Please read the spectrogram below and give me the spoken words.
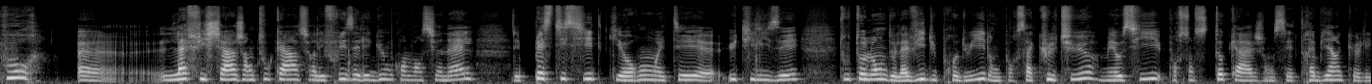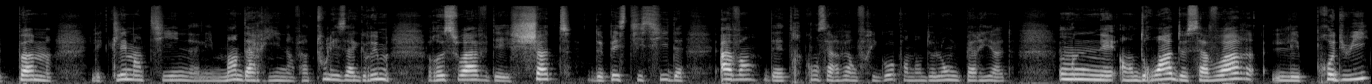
pour euh, l'affichage, en tout cas sur les fruits et légumes conventionnels, des pesticides qui auront été euh, utilisés tout au long de la vie du produit, donc pour sa culture, mais aussi pour son stockage. On sait très bien que les pommes, les clémentines, les mandarines, enfin tous les agrumes reçoivent des shots de pesticides avant d'être conservés en frigo pendant de longues périodes. On est en droit de savoir les produits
